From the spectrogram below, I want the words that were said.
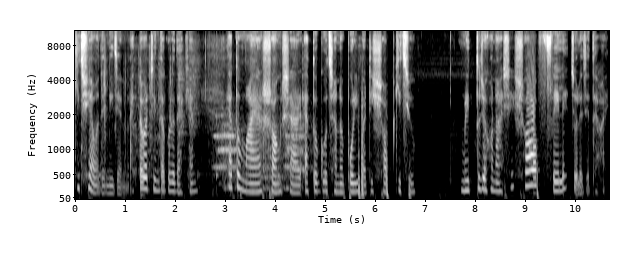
কিছুই আমাদের নিজের না। একটাবার চিন্তা করে দেখেন এত মায়ার সংসার, এত গোছানো পরিপাটি সব কিছু মৃত্যু যখন আসে, সব ফেলে চলে যেতে হয়।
